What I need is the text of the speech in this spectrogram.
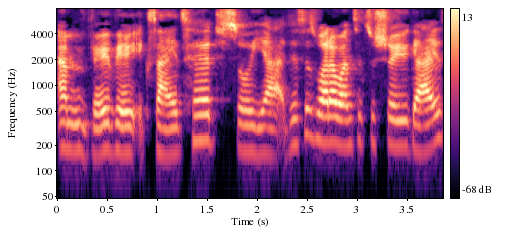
i'm very very excited. So yeah this is what i wanted to show you guys.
